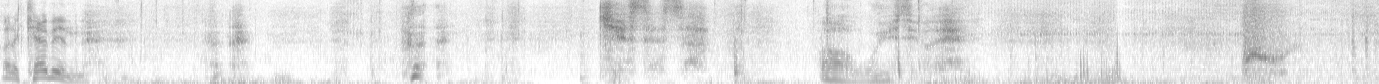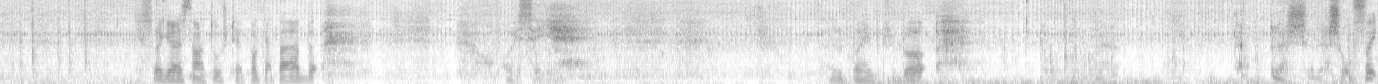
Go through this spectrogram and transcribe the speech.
Ah, la cabine. Qu'est-ce que c'est ça? Ah oui, c'est vrai. Ça, gars, tantôt, j'étais pas capable. On va essayer. Le bain plus bas. La, la chauffer.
